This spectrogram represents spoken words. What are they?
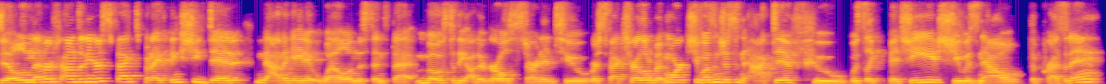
still never found any respect. But I think she did navigate it well in the sense that most of the other girls started to respect her a little bit more. She wasn't just an active who was like bitchy. She was now the president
